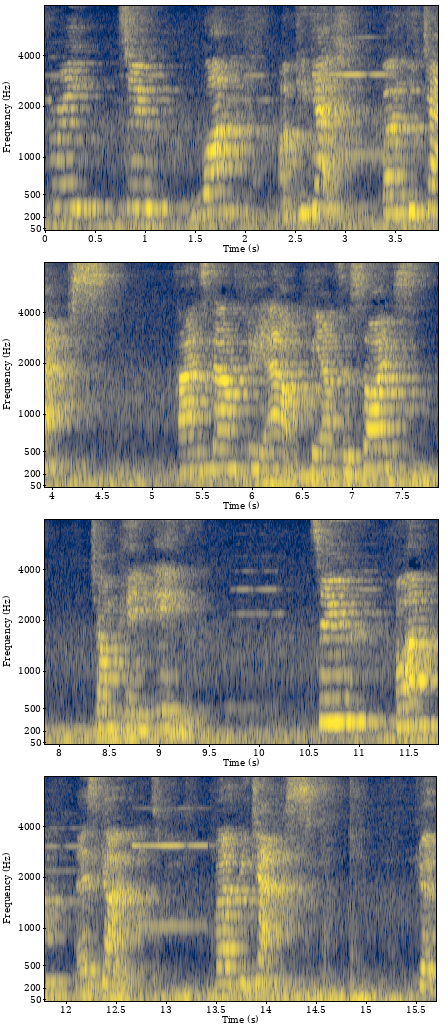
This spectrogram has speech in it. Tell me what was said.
Three, two, one, up you get. Burpee jacks. Hands down, feet out, feet out to the sides. Jumping in. Two, one, let's go. Burpee jacks. Good,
